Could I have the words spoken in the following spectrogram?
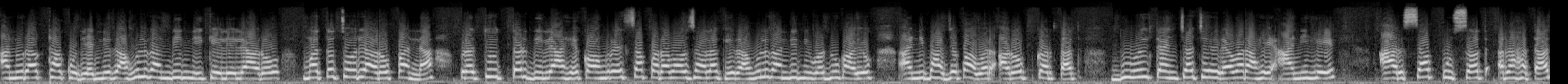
अनुराग ठाकूर यांनी राहुल गांधींनी केलेल्या आरोप मतचोरी आरोपांना प्रत्युत्तर दिले आहे. काँग्रेसचा पराभव झाला की राहुल गांधी निवडणूक आयोग आणि भाजपावर आरोप करतात. धूळ त्यांच्या चेहऱ्यावर आहे आणि हे आरसा पुसत राहतात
